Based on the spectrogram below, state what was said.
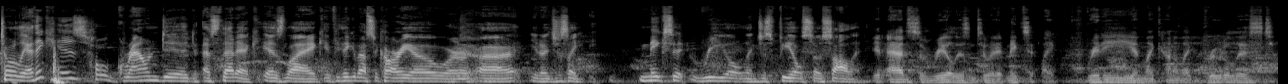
totally. I think his whole grounded aesthetic is like if you think about Sicario or uh, you know just like makes it real and just feels so solid. It adds some realism to it. It makes it like gritty and like kind of like brutalist.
